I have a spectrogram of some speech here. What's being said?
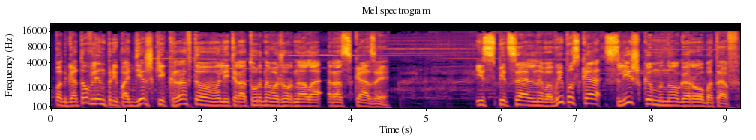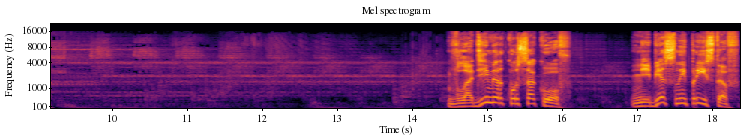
подготовлен при поддержке крафтового литературного журнала «Рассказы». Из специального выпуска «Слишком много роботов». Владимир Курсаков. Небесный пристав.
